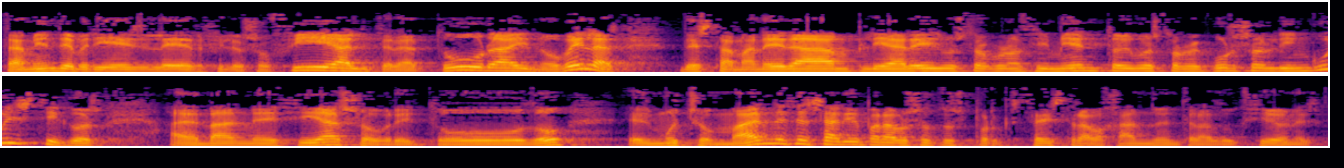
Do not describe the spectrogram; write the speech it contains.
también deberíais leer filosofía, literatura y novelas. De esta manera ampliaréis vuestro conocimiento y vuestros recursos lingüísticos. Además me decía, sobre todo, es mucho más necesario para vosotros porque estáis trabajando en traducciones.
